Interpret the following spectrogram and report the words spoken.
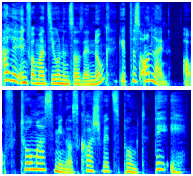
Alle Informationen zur Sendung gibt es online auf thomas-koschwitz.de.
